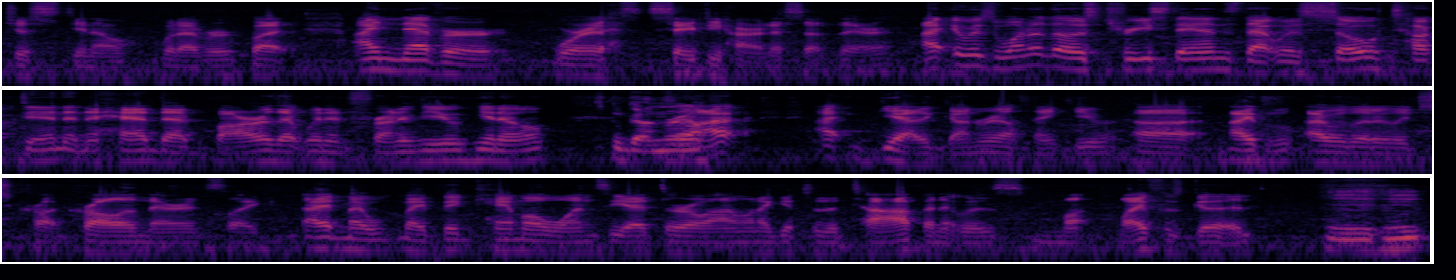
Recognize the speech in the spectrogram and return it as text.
just you know whatever. But I never wore a safety harness up there. I, it was one of those tree stands that was so tucked in and it had that bar that went in front of you. You know, gun rail. So I, I, yeah, the gun rail. Thank you. Uh, I I would literally just crawl, crawl in there. It's like I had my my big camo onesie I'd throw on when I get to the top, and it was life was good. Mm-hmm.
